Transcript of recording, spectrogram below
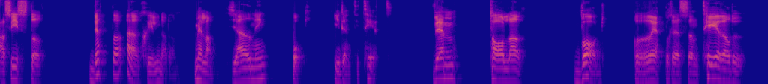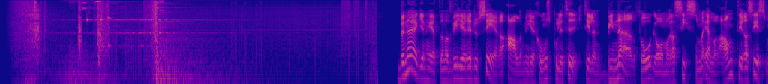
rasister. Detta är skillnaden mellan gärning och identitet. Vem talar? Vad representerar du? Benägenheten att vilja reducera all migrationspolitik till en binär fråga om rasism eller antirasism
